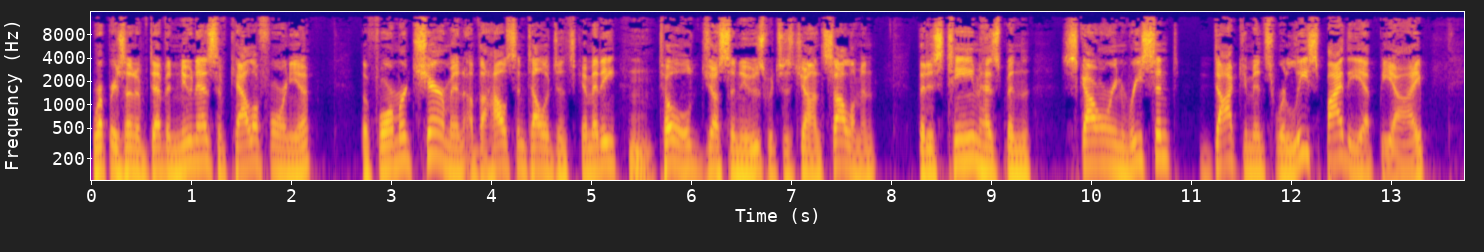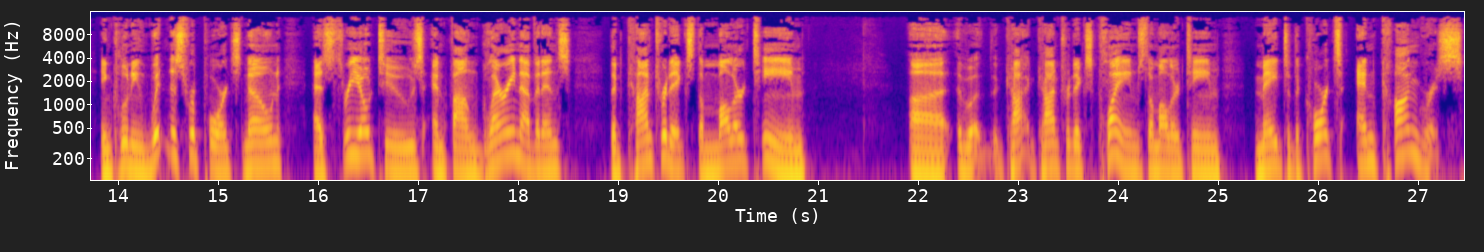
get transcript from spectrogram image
Representative Devin Nunes of California, the former chairman of the House Intelligence Committee, told Just the News, which is John Solomon, that his team has been scouring recent documents released by the FBI, including witness reports known as 302s, and found glaring evidence that contradicts the Mueller team uh, co- contradicts claims the Mueller team made to the courts and Congress.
